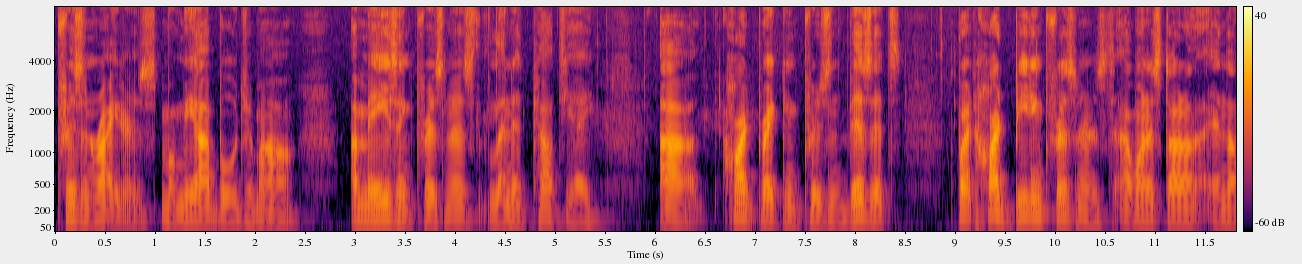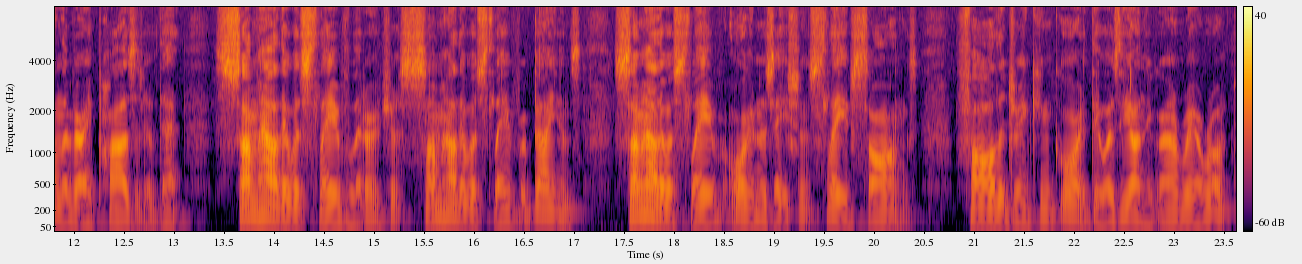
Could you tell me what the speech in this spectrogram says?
prison writers. Mumia Abu Jamal, amazing prisoners. Leonard Peltier, uh, heartbreaking prison visits, but heart-beating prisoners. I want to start on end on the very positive that somehow there was slave literature, somehow there was slave rebellions, somehow there was slave organizations, slave songs. Follow the drinking gourd. There was the Underground Railroad.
